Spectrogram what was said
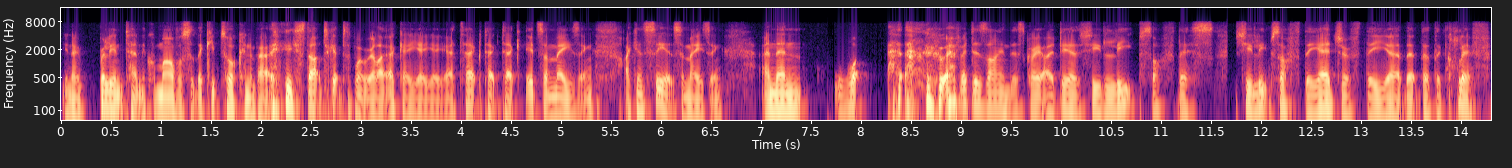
you know, brilliant technical marvels that they keep talking about. you start to get to the point where you're like, okay, yeah, yeah, yeah, tech, tech, tech. It's amazing. I can see it's amazing. And then what whoever designed this great idea, she leaps off this, she leaps off the edge of the, uh, the, the, the cliff,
